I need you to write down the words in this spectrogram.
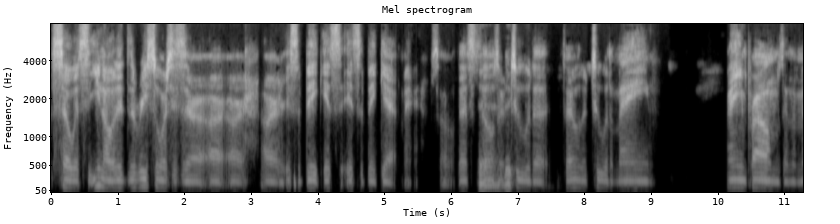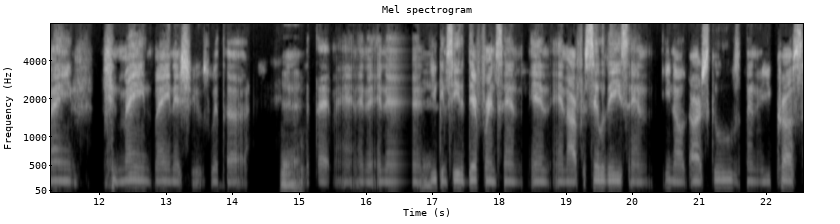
so it's you know the, the, resources are, are are are it's a big it's it's a big gap man. So that's yeah, those are big. two of the those are two of the main main problems and the main main main issues with uh yeah. with that man. And and then yeah. you can see the difference in in in our facilities and you know our schools. And you cross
